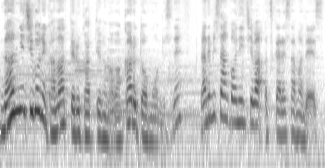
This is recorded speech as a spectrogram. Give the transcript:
何日後にかなってるかっていうのがわかると思うんですね。なるみさんこんにちは。お疲れ様です。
